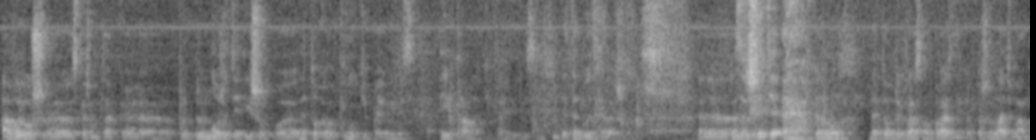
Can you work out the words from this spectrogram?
а вы уж, э, скажем так, э, при- примножите, и чтобы не только внуки появились, а и правнуки появились. Это будет хорошо. Э, Разрешите в канун этого прекрасного праздника пожелать вам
